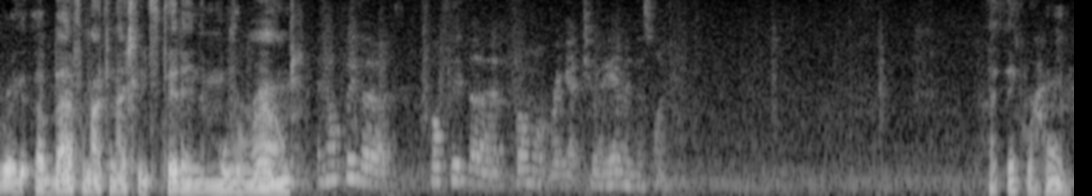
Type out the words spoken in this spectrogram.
a bathroom I can actually fit in and move around. And hopefully the hopefully the phone won't ring at 2 a.m. in this one. I think we're home.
